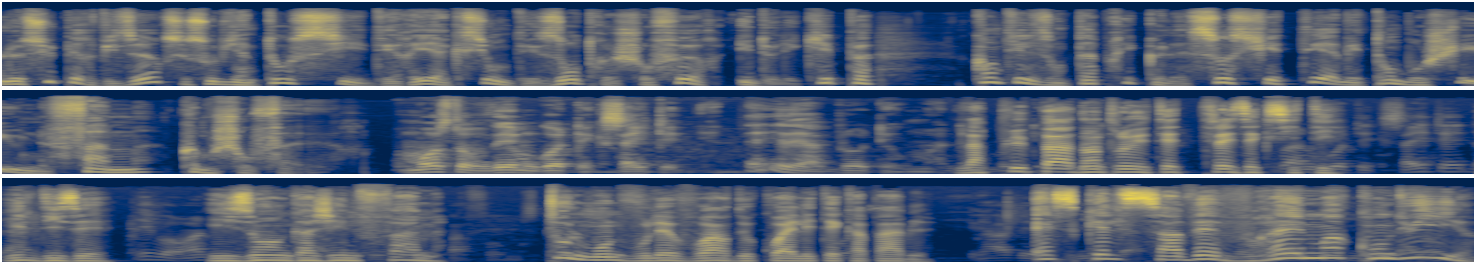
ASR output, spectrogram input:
Le superviseur se souvient aussi des réactions des autres chauffeurs et de l'équipe quand ils ont appris que la société avait embauché une femme comme chauffeur. La plupart d'entre eux étaient très excités. Ils disaient, ils ont engagé une femme. Tout le monde voulait voir de quoi elle était capable. Est-ce qu'elle savait vraiment conduire?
